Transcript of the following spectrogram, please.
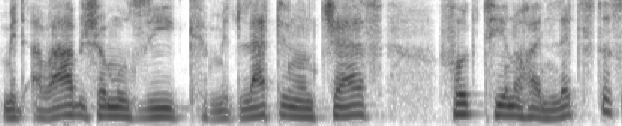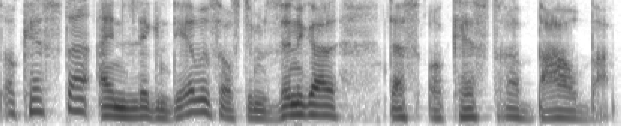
mit arabischer Musik, mit Latin und Jazz folgt hier noch ein letztes Orchester, ein legendäres aus dem Senegal, das Orchestra Baobab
